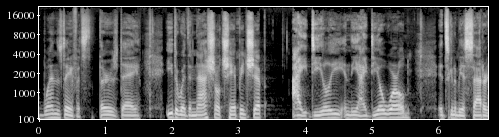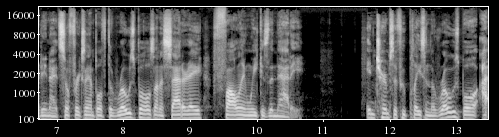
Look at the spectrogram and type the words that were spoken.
wednesday if it's a thursday. Either way the national championship ideally in the ideal world it's going to be a saturday night. So for example if the rose bowl is on a saturday following week is the natty. In terms of who plays in the Rose Bowl, I,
